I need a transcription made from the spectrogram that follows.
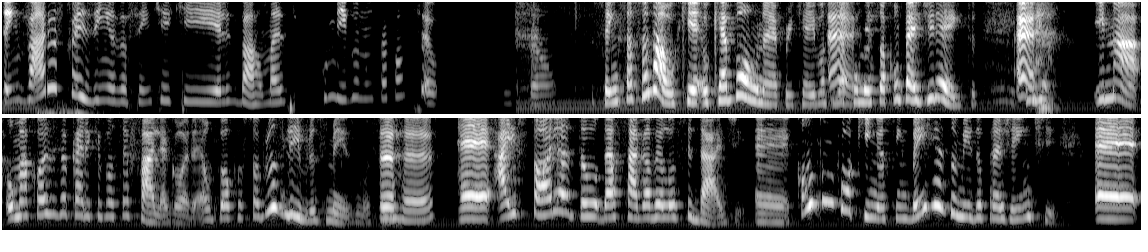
tem várias coisinhas assim que, que eles barram, mas comigo nunca aconteceu. Então, Sensacional, o que, é- o que é bom, né? Porque aí você já É. começou com o pé direito. é, E na uma coisa que eu quero que você fale agora é um pouco sobre os livros mesmo. Assim. Aham. É, a história do- da saga Velocidade. É, conta um pouquinho, assim, bem resumido pra gente. é,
